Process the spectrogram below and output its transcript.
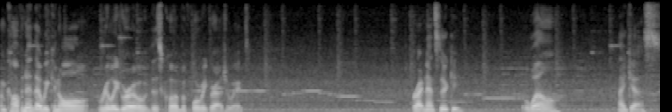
I'm confident that we can all really grow this club before we graduate. Right, Natsuki? Well, I guess.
